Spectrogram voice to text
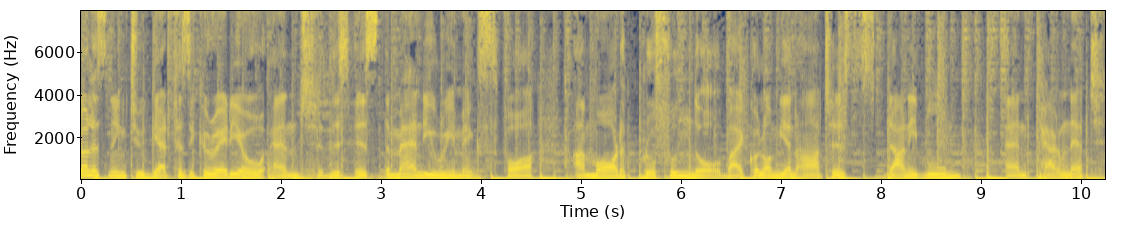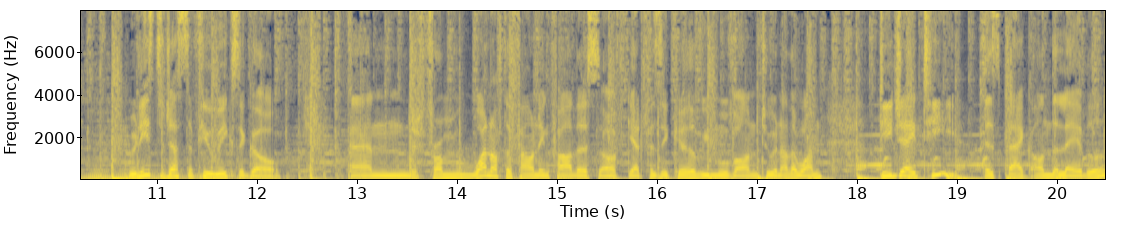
You're listening to Get Physical Radio, and this is the M.A.N.D.Y remix for Amor Profundo by Colombian artists Dani Boom and Pernett, released just a few weeks ago. And from one of the founding fathers of Get Physical, we move on to another one. DJ T is back on the label.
